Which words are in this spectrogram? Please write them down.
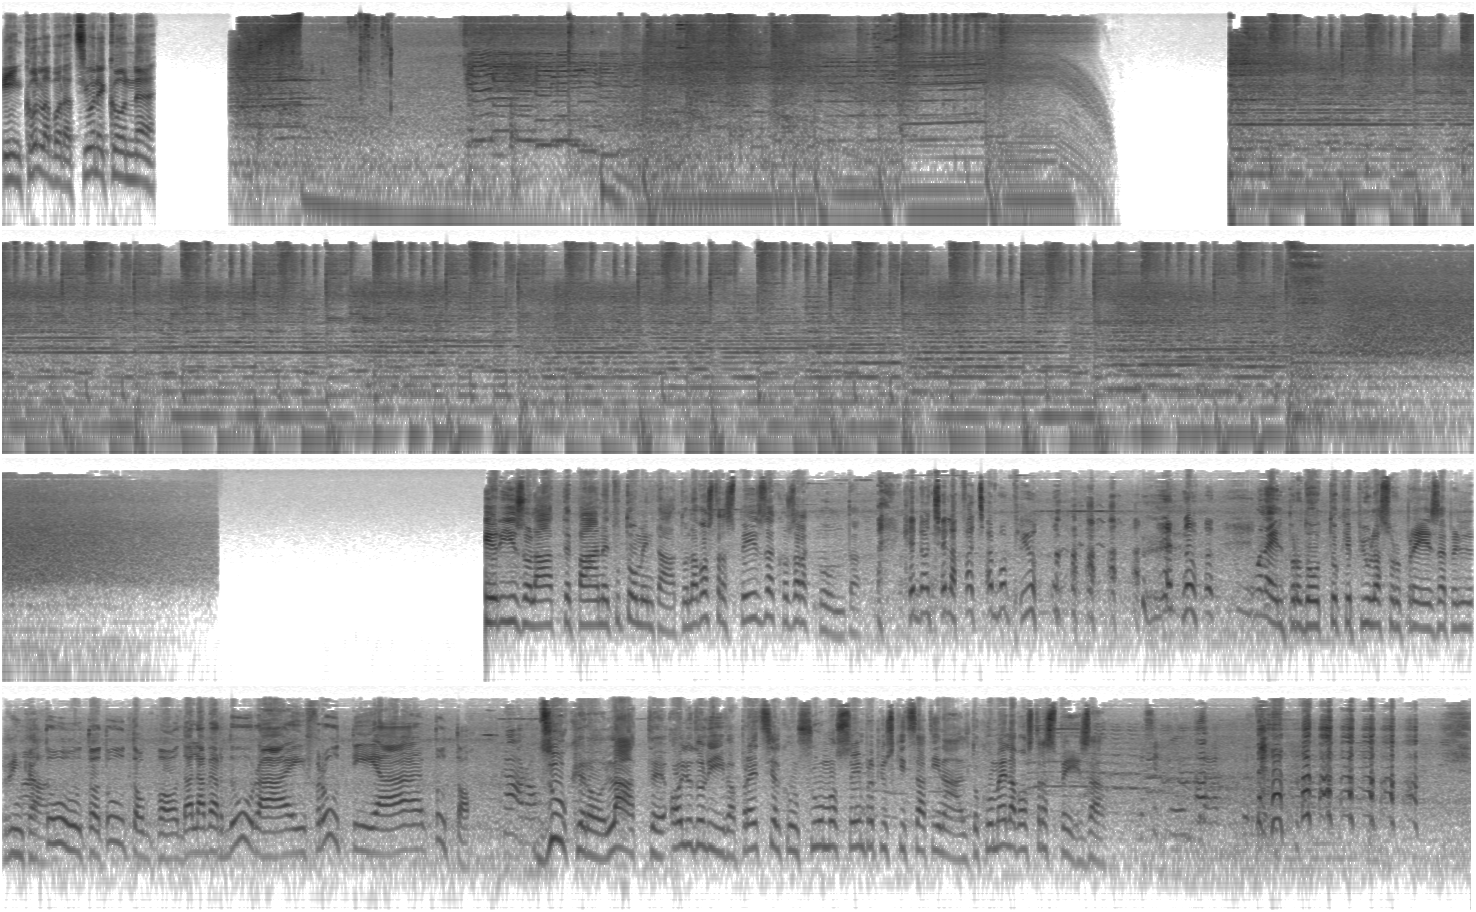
in collaborazione con riso, latte, pane, tutto aumentato. La vostra spesa cosa racconta? Che non ce la facciamo più. Qual è il prodotto che più la sorpresa per il rincaro? Tutto, tutto un po', dalla verdura ai frutti a tutto. Caro. Zucchero, latte, olio d'oliva, prezzi al consumo sempre più schizzati in alto. Com'è la vostra spesa? Si compra.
